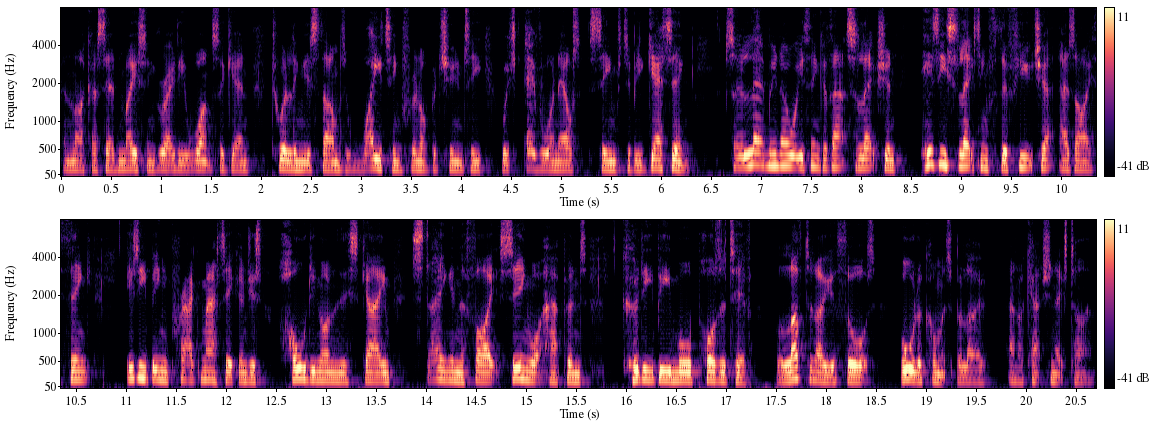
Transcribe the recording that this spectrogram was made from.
And like I said, Mason Grady once again twiddling his thumbs, waiting for an opportunity which everyone else seems to be getting. So let me know what you think of that selection. Is he selecting for the future, as I think? Is he being pragmatic and just holding on in this game, staying in the fight, seeing what happens? Could he be more positive? Love to know your thoughts all the comments below, and I'll catch you next time.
